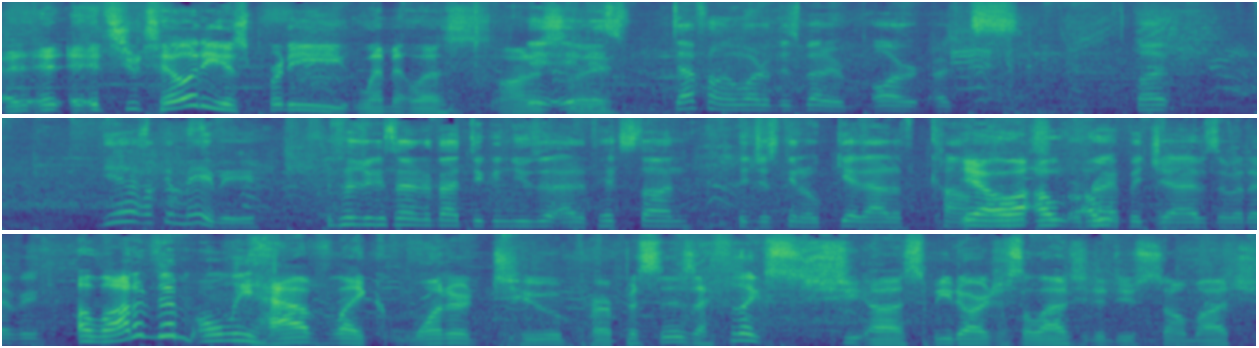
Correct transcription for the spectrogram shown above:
It, it- its utility is pretty limitless, It, honestly. it is definitely one of his better art, arts. But, yeah, okay, maybe. Especially considering the fact you can use it out of hit stun to just, you know, get out of combos Yeah, I'll- I'll- rapid jabs or whatever. a lot of them only have like one or two purposes. I feel like uh, speed art just allows you to do so much.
